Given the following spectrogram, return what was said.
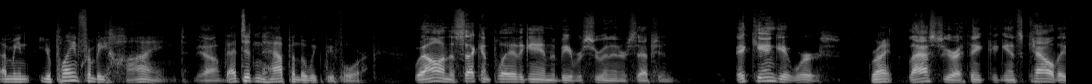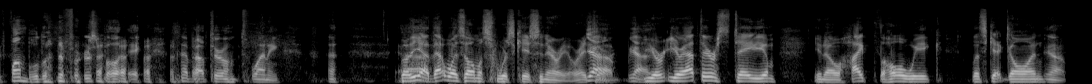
I mean, you're playing from behind. Yeah. That didn't happen the week before. Well, on the second play of the game, the Beavers threw an interception. It can get worse. Right. Last year, I think against Cal, they fumbled on the first play, about their own twenty. But yeah, uh, that was almost worst case scenario, right Yeah, there. yeah. You're you're at their stadium, you know, hype the whole week. Let's get going. Yeah.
